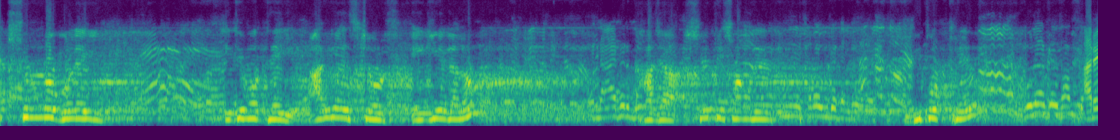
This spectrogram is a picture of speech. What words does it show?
এক শূন্য গোলেই ইতিমধ্যেই আরিয়া স্টোর্স এগিয়ে গেল। খাজা স্মৃতি সংঘের বিপক্ষে। আরও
